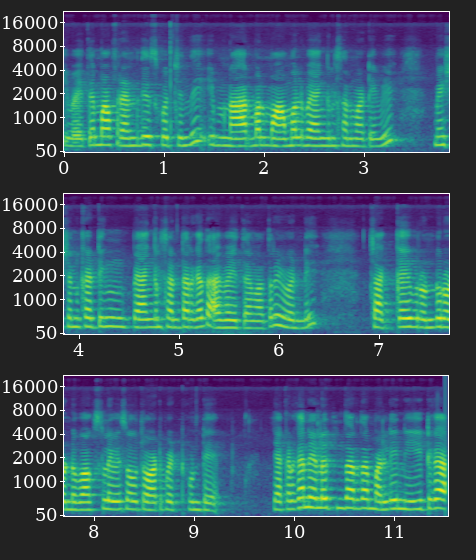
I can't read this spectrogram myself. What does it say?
ఇవైతే మా ఫ్రెండ్ తీసుకొచ్చింది. ఇవి నార్మల్ మామూలు బ్యాంగిల్స్ అనమాట ఇవి. మిషన్ కటింగ్ బ్యాంగిల్స్ అంటారు కదా అవి అయితే మాత్రం ఇవ్వండి. చక్కగా ఇవి రెండు రెండు బాక్సులు వేసి ఒక చోట పెట్టుకుంటే ఎక్కడికైనా వెళ్ళొచ్చిన తర్వాత మళ్ళీ నీట్గా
